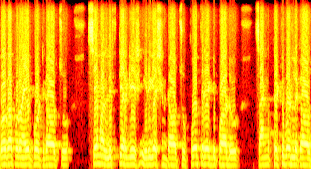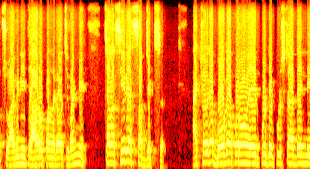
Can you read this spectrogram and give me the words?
భోగాపురం ఎయిర్పోర్ట్ కావచ్చు సేమ లిఫ్ట్ ఇరిగేషన్ ఇరిగేషన్ కావచ్చు పోతిరెడ్డిపాడు సంఘ పెట్టుబడులు కావచ్చు అవినీతి ఆరోపణలు కావచ్చు ఇవన్నీ చాలా సీరియస్ సబ్జెక్ట్స్ యాక్చువల్గా భోగాపురం ఎయిర్పోర్ట్ ఎప్పుడు స్టార్ట్ అయింది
